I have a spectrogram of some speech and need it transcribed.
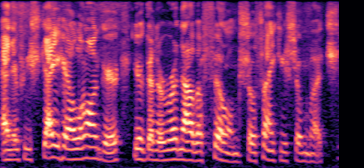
And if you stay here longer, you're going to run out of film. So thank you so much.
